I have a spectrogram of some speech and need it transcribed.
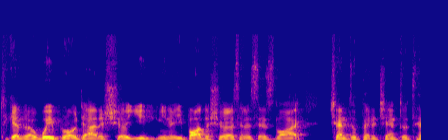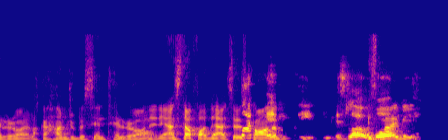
together. We brought Dad a shirt. You, you know, you buy the shirts and it says like "cento per cento terrone," like hundred percent terrone, and stuff like that. So it's like kind of anything. it's like it's wog, maybe-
